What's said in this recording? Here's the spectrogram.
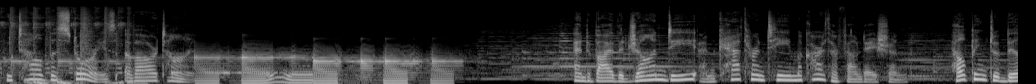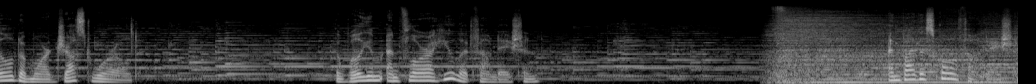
Who tell the stories of our time. And by the John D. and Catherine T. MacArthur Foundation, helping to build a more just world. the William and Flora Hewlett Foundation, and by the Skoll Foundation.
